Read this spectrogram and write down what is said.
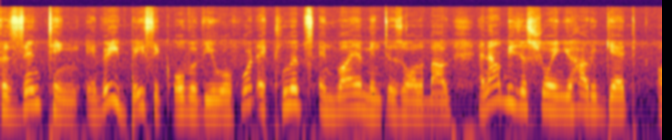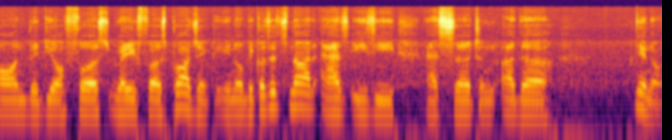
presenting a very basic overview of what Eclipse environment is all about. And I'll be just showing you how to get on with your first very first project you know because it's not as easy as certain other you know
